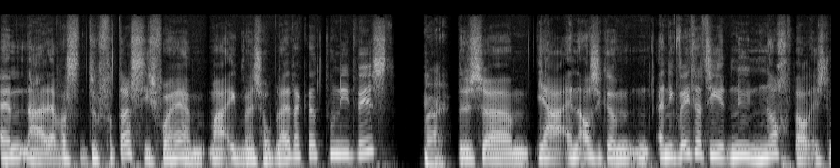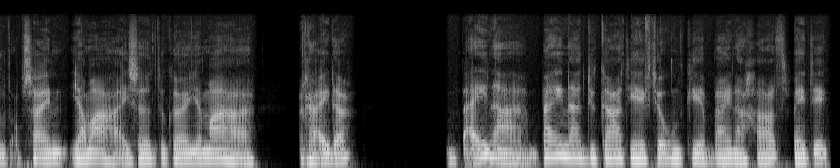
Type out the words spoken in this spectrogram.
En nou, dat was natuurlijk fantastisch voor hem. Maar ik ben zo blij dat ik dat toen niet wist. Nee. Dus ehm, ja, en als ik hem. En ik weet dat hij het nu nog wel eens doet op zijn Yamaha. Hij is natuurlijk een Yamaha-rijder. Bijna, bijna Ducati heeft hij ook een keer bijna gehad, weet ik.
